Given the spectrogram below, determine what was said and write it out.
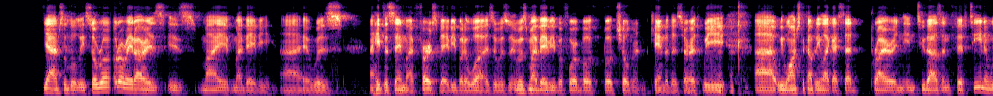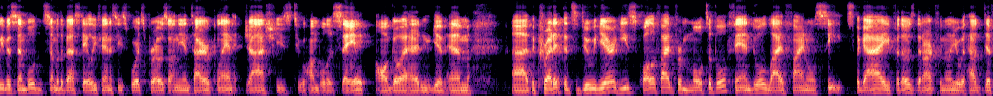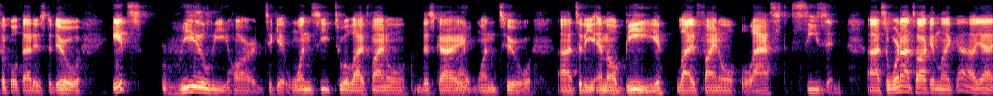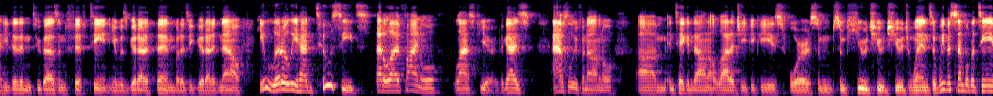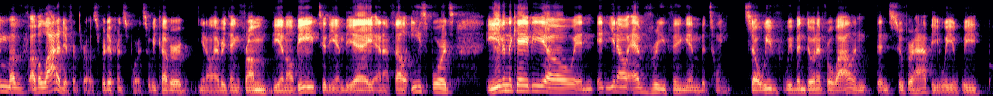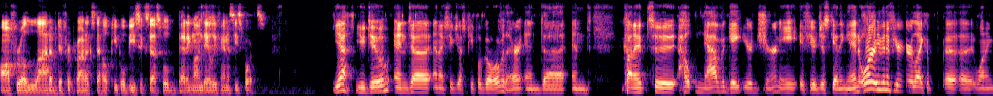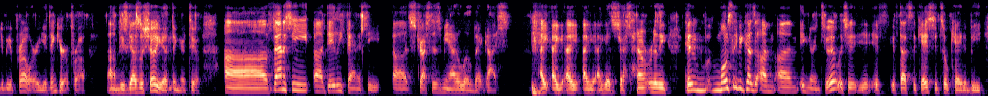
Yeah, absolutely. So Roto Radar is is my my baby. Uh, it was I hate to say my first baby, but it was it was it was my baby before both both children came to this earth. We uh, we launched the company, like I said prior in, in 2015, and we've assembled some of the best daily fantasy sports pros on the entire planet. Josh, he's too humble to say it. I'll go ahead and give him uh, the credit that's due here, he's qualified for multiple FanDuel live final seats. The guy, for those that aren't familiar with how difficult that is to do, it's really hard to get one seat to a live final. This guy right. won two uh, to the MLB live final last season. Uh, so we're not talking like, oh, yeah, he did it in 2015. He was good at it then, but is he good at it now? He literally had two seats at a live final last year. The guy's absolutely phenomenal. Um, and taken down a lot of GPPs for some some huge, huge, huge wins. And we've assembled a team of, of a lot of different pros for different sports. So we cover you know everything from the MLB to the NBA, NFL, esports, even the KBO, and, and you know everything in between. So we've we've been doing it for a while and been super happy. We we offer a lot of different products to help people be successful betting on daily fantasy sports. Yeah, you do, and uh, and I suggest people go over there and uh, and kind of to help navigate your journey if you're just getting in, or even if you're like a, wanting to be a pro or you think you're a pro. Um, these guys will show you a thing or two. Uh, fantasy, uh, daily fantasy uh, stresses me out a little bit, guys. I, I, I, I, get stressed. I don't really, cause mostly because I'm, I'm ignorant to it. Which, if if that's the case, it's okay to be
